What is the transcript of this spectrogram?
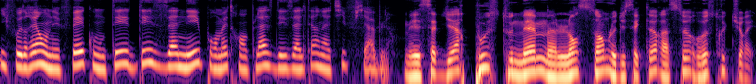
Il faudrait en effet compter des années pour mettre en place des alternatives fiables. Mais cette guerre pousse tout de même l'ensemble du secteur à se restructurer.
